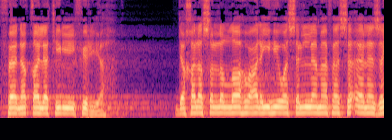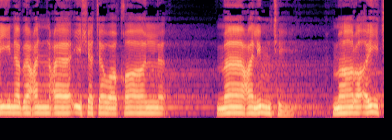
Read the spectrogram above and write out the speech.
فنقلت الفرية. دخل صلى الله عليه وسلم فسأل زينب عن عائشة وقال ما علمت ما رأيت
